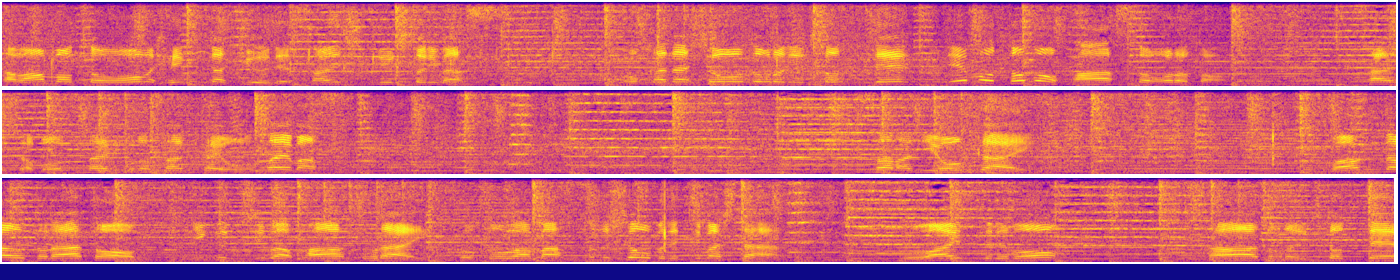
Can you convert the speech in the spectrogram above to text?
川本を変化球で三振に打ち取ります。岡田ショートゴロにとって江本もファーストゴロと。三者凡退にこの3回を抑えます。さらに4回ワンアウトの後井口はファーストフライ。ここはまっすぐ勝負できました。ホワイトルもサードのにとって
